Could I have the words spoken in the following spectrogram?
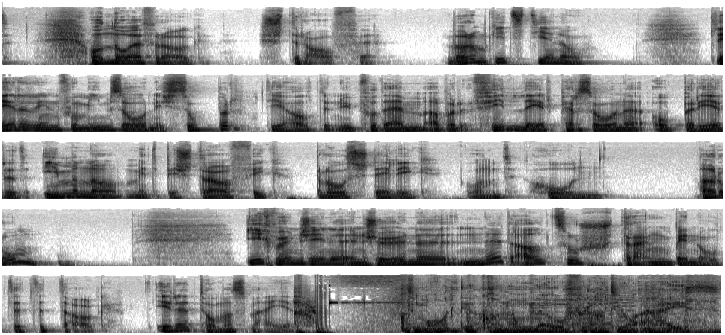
Und noch eine Frage. Strafen. Warum gibt es die noch? Die Lehrerin von meinem Sohn ist super, die halten nichts von dem, aber viele Lehrpersonen operieren immer noch mit Bestrafung, Bloßstellung und Hohn. Warum? Ich wünsche Ihnen einen schönen, nicht allzu streng benoteten Tag. Ihr Thomas Mayer. Die Morgenkolumne auf Radio 1.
